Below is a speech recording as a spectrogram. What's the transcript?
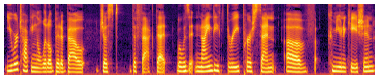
you were talking a little bit about just the fact that what was it 93% of communication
